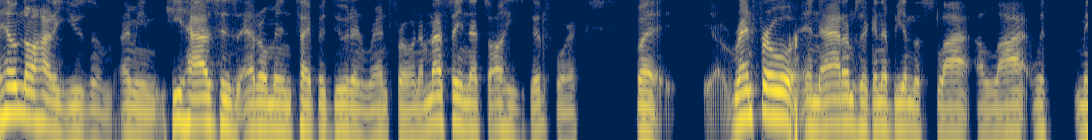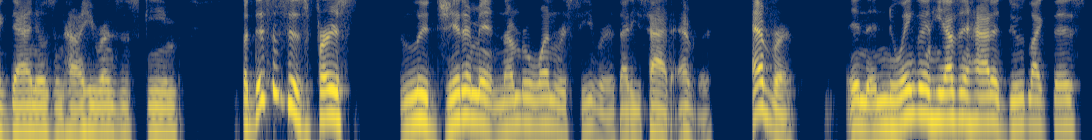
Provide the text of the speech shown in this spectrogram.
he'll know how to use him. I mean, he has his Edelman type of dude in Renfrow, and I'm not saying that's all he's good for, but Renfrow and Adams are gonna be in the slot a lot with McDaniels and how he runs the scheme. But this is his first legitimate number one receiver that he's had ever, ever. In, in New England, he hasn't had a dude like this.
